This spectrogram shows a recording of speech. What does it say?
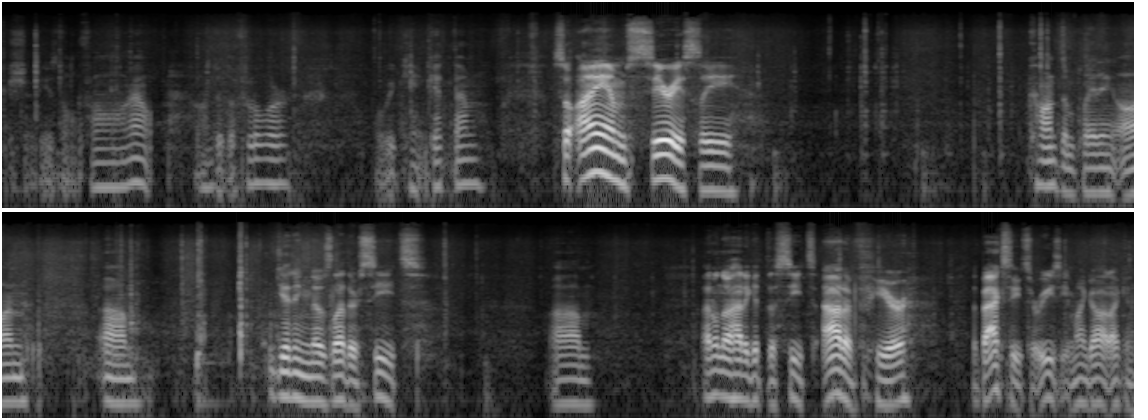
Make sure these don't fall out onto the floor where we can't get them. So I am seriously contemplating on um, getting those leather seats. Um, I don't know how to get the seats out of here. The back seats are easy. My God, I can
